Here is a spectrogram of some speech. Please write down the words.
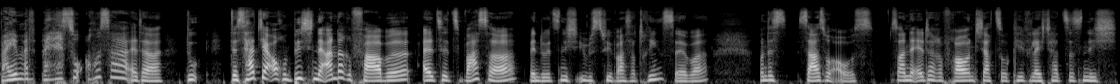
Weil, weil das so aussah, Alter. Du, das hat ja auch ein bisschen eine andere Farbe als jetzt Wasser, wenn du jetzt nicht übelst viel Wasser trinkst selber. Und es sah so aus. War eine ältere Frau und ich dachte so, okay, vielleicht hat sie es nicht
